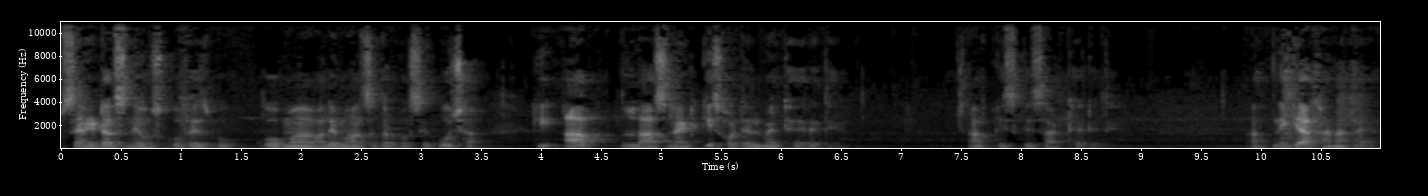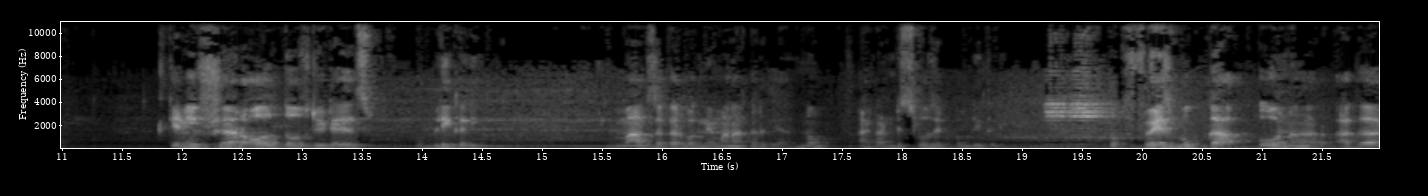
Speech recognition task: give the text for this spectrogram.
सैनिटर्स ने उसको फेसबुक को वाले माल जकरबर्ग से पूछा कि आप लास्ट नाइट किस होटल में ठहरे थे? आप किसके साथ ठहरे थे? आपने क्या खाना खाया? Can you share all those details publicly Mark Zuckerberg ने मना कर दिया। No I can disclose it publicly तो फेसबुक का ओनर अगर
